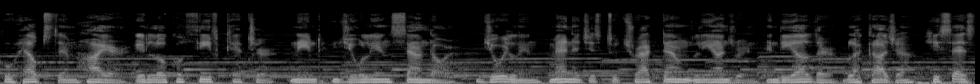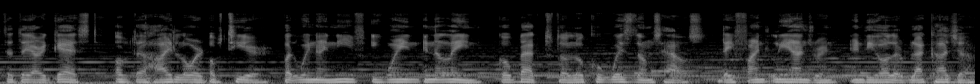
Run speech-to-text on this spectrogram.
who helps them hire a local thief catcher named Juilin Sandar. Juilin manages to track down Liandrin and the other Black Ajah. He says that they are guests of the High Lord of Tear, but when Nynaeve, Egwene, and Elaine go back to the local wisdom's house, they find Liandrin and the other Black Ajah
